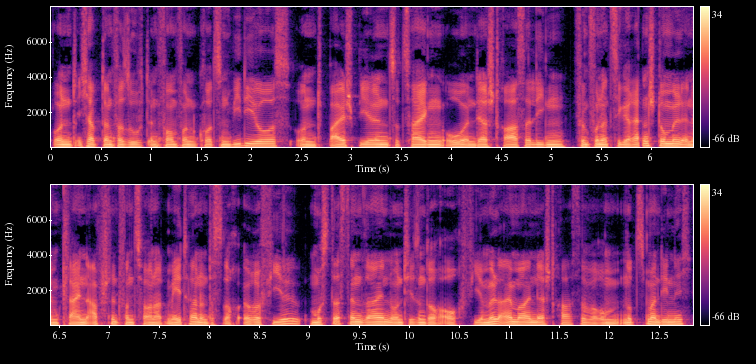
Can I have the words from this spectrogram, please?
Und ich habe dann versucht, in Form von kurzen Videos und Beispielen zu zeigen, oh, in der Straße liegen 500 Zigarettenstummel in einem kleinen Abschnitt von 200 Metern und das ist doch irre viel. Muss das denn sein? Und hier sind doch auch vier Mülleimer in der Straße. Warum nutzt man die nicht?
